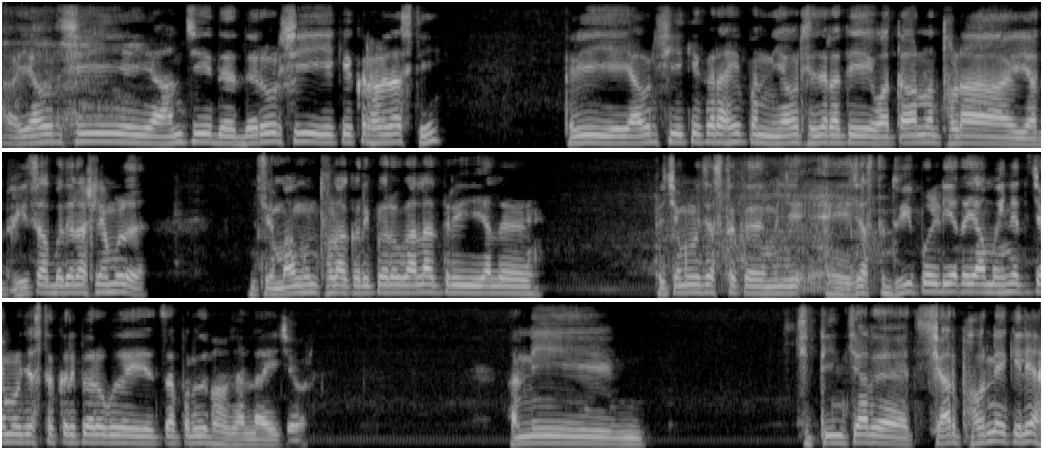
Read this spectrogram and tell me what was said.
यावर्षी आमची द दरवर्षी एक एकर हळद असते. तरी यावर्षी एक एकर आहे पण यावर्षी जरा ते वातावरणात थोडा या धुईचा बदल असल्यामुळं जे मागून थोडा करिपा रोग आला तरी याला त्याच्यामुळे जास्त क म्हणजे हे जास्त धुई पडली. आता या महिन्यात त्याच्यामुळे जास्त करिपा रोग याचा प्रादुर्भाव झाला आहे याच्यावर. आणि तीन चार चार फवारण्या केल्या.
